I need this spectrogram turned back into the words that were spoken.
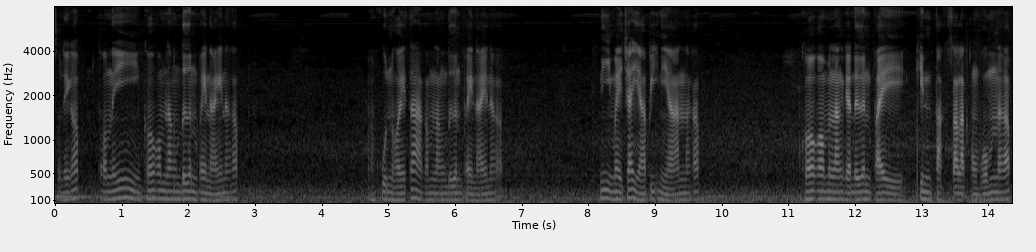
สวัสดีครับ ตอนนี้ก็กำลังเดินไปไหนนะครับ คุณหอยต้ากำลังเดินไปไหนนะครับ นี่ไม่ใช่ยาปิเนียนนะครับเขากำลังจะเดินไปกินผักสลัดของผมนะครับ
